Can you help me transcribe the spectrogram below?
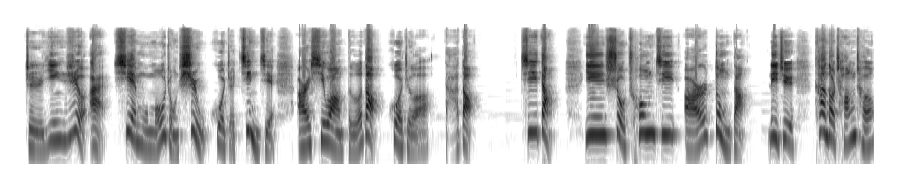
指因热爱、羡慕某种事物或者境界而希望得到或者达到。激荡因受冲击而动荡。例句：看到长城，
